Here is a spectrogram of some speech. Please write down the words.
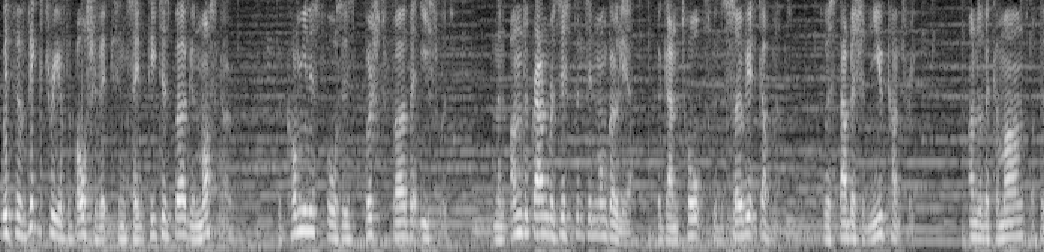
With the victory of the Bolsheviks in St. Petersburg and Moscow, the communist forces pushed further eastward, and an underground resistance in Mongolia began talks with the Soviet government to establish a new country under the command of the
